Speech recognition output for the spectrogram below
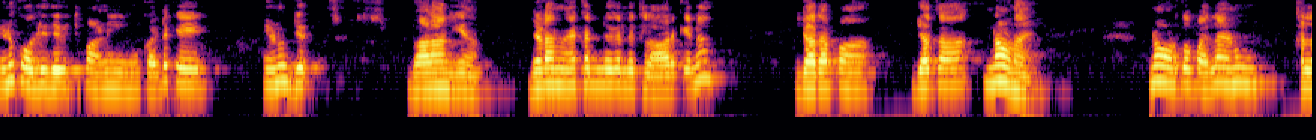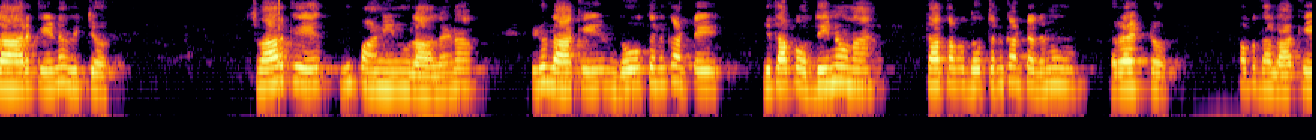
ਇਹਨੂੰ ਕੌਲੀ ਦੇ ਵਿੱਚ ਪਾਣੀ ਨੂੰ ਕੱਢ ਕੇ ਇਹਨੂੰ ਜ- ਵਾਲਾਂ ਦੀਆਂ, ਜੜ੍ਹਾਂ ਨੂੰ ਐ ਕੱਲੇ ਕੱਲੇ ਖਿਲਾਰ ਕੇ ਨਾ, ਜਦ ਆਪਾਂ ਜਦ ਤਾਂ ਨਹਾਉਣਾ ਹੈ। ਨਹਾਉਣ ਤੋਂ ਪਹਿਲਾਂ ਇਹਨੂੰ ਖਿਲਾਰ ਕੇ ਨਾ ਵਿੱਚ ਸਵਾਰ ਕੇ ਇਹ ਪਾਣੀ ਨੂੰ ਲਾ ਲੈਣਾ। ਇਹਨੂੰ ਲਾ ਕੇ 2-3 ਘੰਟੇ ਜੇ ਤਾਂ ਆਪਾਂ ਉੱਦਾਂ ਹੀ ਨਹਾਉਣਾ ਤਾਂ ਤਾਂ ਆਪਾਂ 2-3 ਘੰਟੇ ਦੇ ਨੂੰ ਰੈਸਟ ਆਪਦਾ ਲਾ ਕੇ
